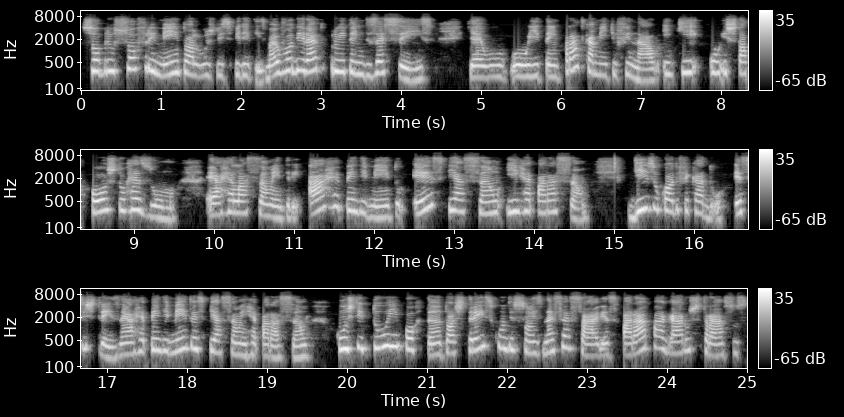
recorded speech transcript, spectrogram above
sobre o sofrimento à luz do Espiritismo. Eu vou direto para o item 16, que é o, o, item praticamente o final, em que o, está posto o resumo. É a relação entre arrependimento, expiação e reparação. Diz o codificador, esses três, né, arrependimento, expiação e reparação, constituem, portanto, as três condições necessárias para apagar os traços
